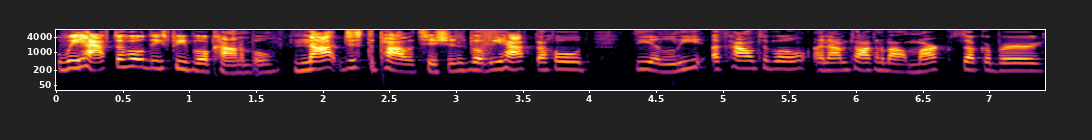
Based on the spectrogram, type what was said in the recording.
We have to hold these people accountable, not just the politicians, but we have to hold the elite accountable. And I'm talking about Mark Zuckerberg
